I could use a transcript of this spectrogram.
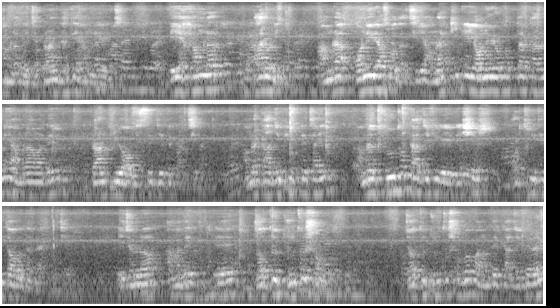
হামলা হয়েছে, প্রাণঘাতী হামলা হয়েছে। এই হামলার কারণে আমরা অনিরাপদ আছি। আমরা এই অনিরাপত্তার কারণে আমরা আমাদের প্রাণপ্রিয় অফিসে যেতে পারছি না। আমরা কাজে ফিরতে চাই। আমরা দ্রুত কাজে ফিরে দেশের অর্থনীতিতে অবদান রাখতে চাই। এই জন্য আমাদের যত দ্রুত সম্ভব যত দ্রুত সম্ভব আমাদের কাজে ফেরার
